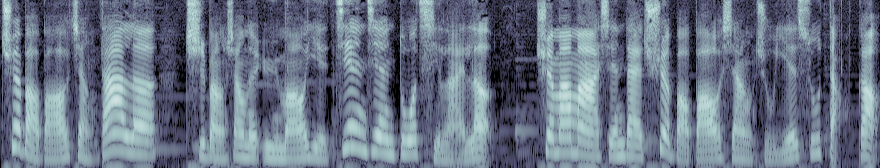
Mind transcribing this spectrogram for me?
雀宝宝长大了，翅膀上的羽毛也渐渐多起来了。雀妈妈先带雀宝宝向主耶稣祷告，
